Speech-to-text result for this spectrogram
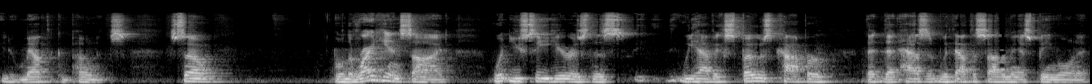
you know, mount the components. So on the right-hand side, what you see here is this, we have exposed copper that, that has it without the solder mask being on it.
